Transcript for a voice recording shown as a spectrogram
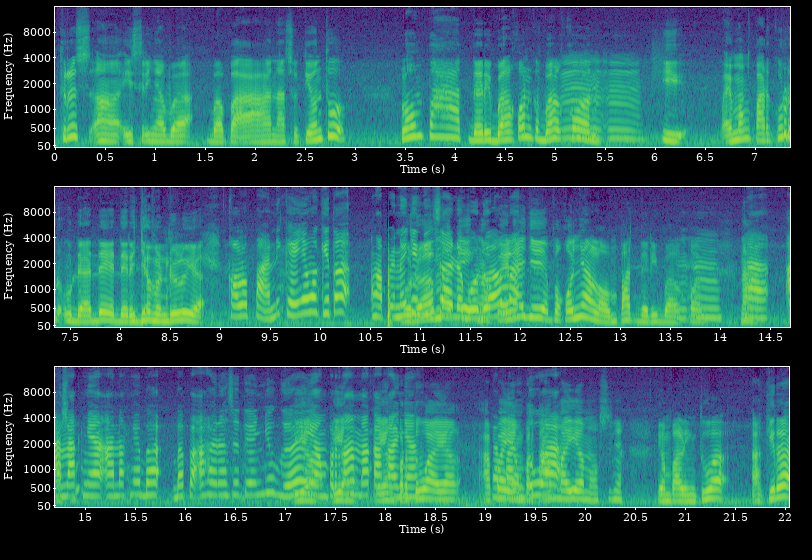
terus eh, istrinya ba Bapak Aha Nasution tuh lompat dari balkon ke balkon Mm, mm. ih emang parkur udah ada ya dari zaman dulu ya Kalau panik kayaknya mah kita ngapain aja Bodo bisa ada deh, bodo ngapain amat. aja ya pokoknya lompat dari balkon Mm-mm. Nah, Nah, pas- anaknya anaknya ba- Bapak Ahana Nasution juga Iya, yang pertama yang kakaknya pertua ya apa Yang yang, paling tua. pertama ya maksudnya yang paling tua akhirnya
